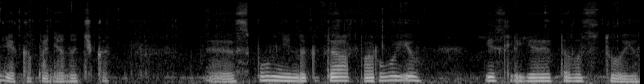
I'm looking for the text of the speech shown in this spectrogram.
Яка поняночка. Э, Вспомни иногда, порою, если я этого стою.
